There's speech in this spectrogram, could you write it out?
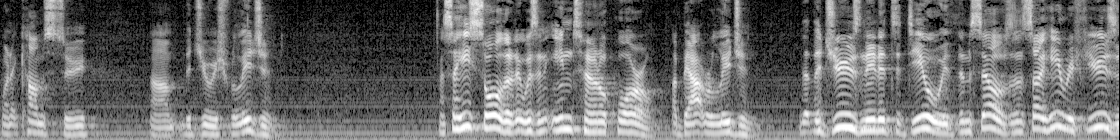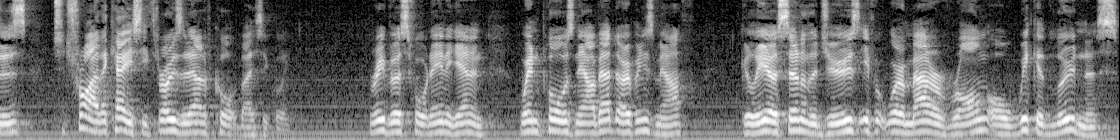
when it comes to um, the Jewish religion. And so he saw that it was an internal quarrel about religion that the Jews needed to deal with themselves. And so he refuses to try the case. He throws it out of court, basically. Read verse 14 again. And when Paul was now about to open his mouth, Gallio said to the Jews, If it were a matter of wrong or wicked lewdness,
